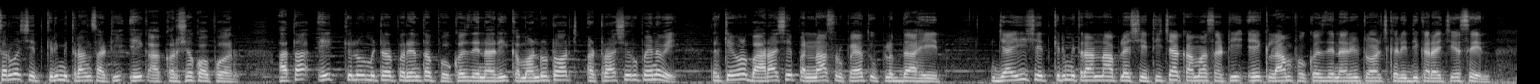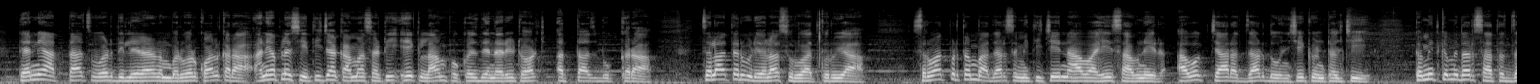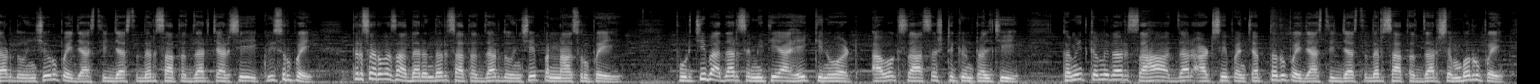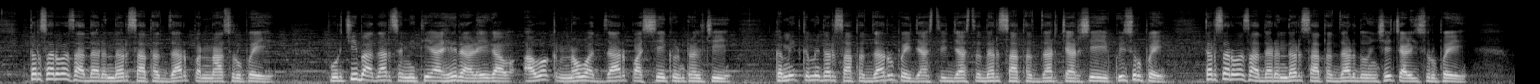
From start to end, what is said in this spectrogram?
सर्व शेतकरी मित्रांसाठी एक आकर्षक ऑफर. आता एक किलोमीटरपर्यंत फोकस देणारी कमांडो टॉर्च अठराशे रुपये नव्हे तर केवळ बाराशे पन्नास रुपयात उपलब्ध आहेत. ज्याही शेतकरी मित्रांना आपल्या शेतीच्या कामासाठी एक लांब फोकस देणारी टॉर्च खरेदी करायची असेल त्यांनी आत्ताच वर दिलेल्या नंबरवर कॉल करा आणि आपल्या शेतीच्या कामासाठी एक लांब फोकस देणारी टॉर्च आत्ताच बुक करा. चला तर व्हिडिओला सुरुवात करूया. सर्वात प्रथम बाजार समितीचे नाव आहे सावनेर. आवक चार हजार दोनशे क्विंटलची. कमीत कमी दर सात हजार दोनशे रुपये जास्तीत जास्त दर सात हजार चारशे एकवीस रुपये तर सर्वसाधारण दर सात हजार दोनशे पन्नास रुपये. पुढची बाजार समिती आहे किनवट आवक सहासष्ट क्विंटलची. कमीत कमी दर सहा हजार आठशे पंच्याहत्तर रुपये जास्तीत जास्त दर सात हजार शंभर रुपये तर सर्वसाधारण दर सात हजार पन्नास रुपये. पुढची बाजार समिती आहे राळेगाव आवक नऊ हजार पाचशे क्विंटलची. कमीत कमी दर सात हजार रुपये जास्तीत जास्त दर सात हजार चारशे एकवीस रुपये तर सर्वसाधारण दर सात हजार दोनशे चाळीस रुपये.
